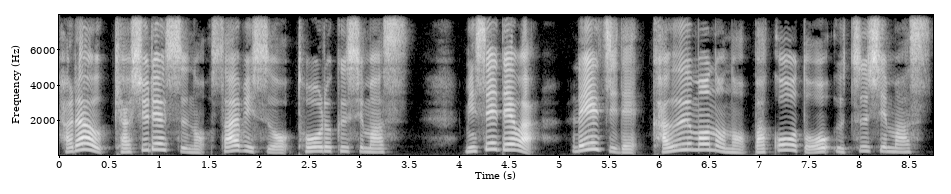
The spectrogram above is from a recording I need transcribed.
払うキャッシュレスのサービスを登録します。店ではレジで買うもののバコードを写します。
